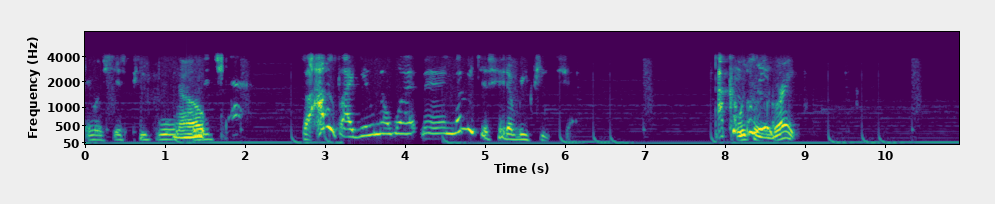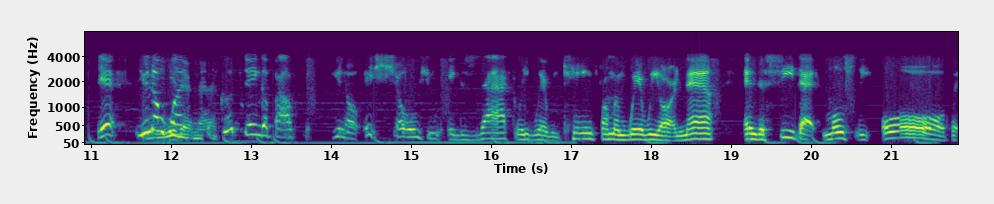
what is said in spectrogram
It was just people No. in the chat. So I was like, you know what, man? Let me just hit a repeat show. I couldn't Which believe is great. Yeah, you know what? man. The good thing about you know it shows you exactly where we came from and where we are now, and to see that mostly all the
